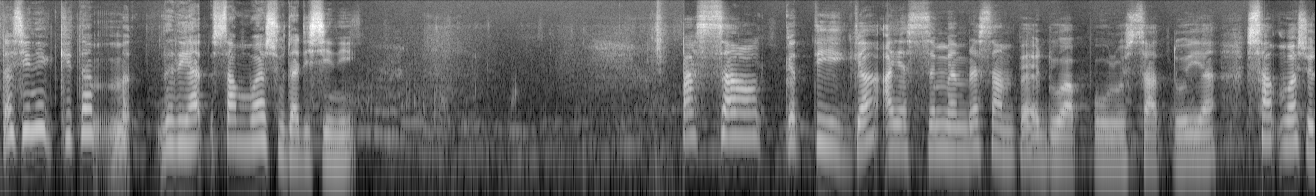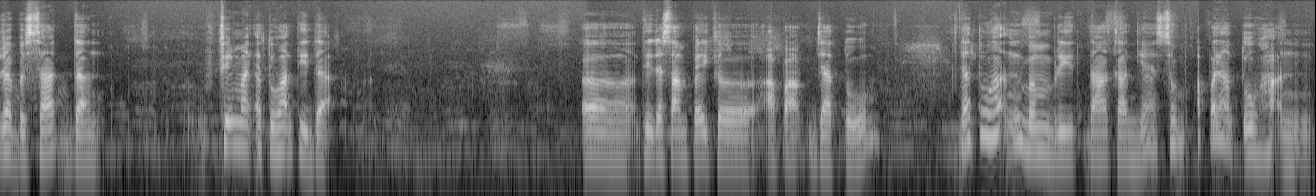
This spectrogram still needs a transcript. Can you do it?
di sini kita lihat Samuel sudah di sini. Pasal ketiga ayat 19 sampai 21 ya. Samuel sudah besar dan firman Tuhan tidak uh, tidak sampai ke apa jatuh dan Tuhan memberitakannya apa yang Tuhan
